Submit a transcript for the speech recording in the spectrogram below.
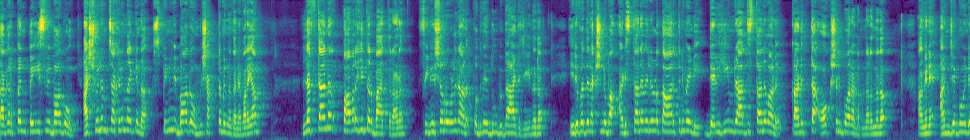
തകർപ്പൻ പേസ് വിഭാഗവും അശ്വിനും ചഹലും നയിക്കുന്ന സ്പിൻ വിഭാഗവും ശക്തമെന്ന് തന്നെ പറയാം. ലെഫ്റ്റ് ഹാൻഡർ പവർ ഹിറ്റർ ബാറ്ററാണ് ഫിനിഷർ റോളിലാണ് പൊതുവെ ദൂബ് ബാറ്റ് ചെയ്യുന്നത്. ഇരുപത് ലക്ഷം രൂപ അടിസ്ഥാന വിലയുള്ള താരത്തിനു വേണ്ടി ഡൽഹിയും രാജസ്ഥാനുമാണ് കടുത്ത ഓപ്ഷൻ പോരാട്ടം നടന്നത്. അങ്ങനെ അഞ്ച് പോയിന്റ്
